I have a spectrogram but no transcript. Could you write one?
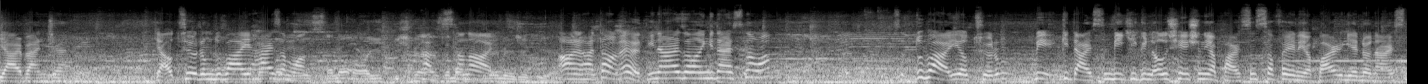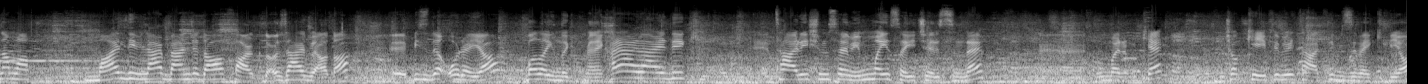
yer bence. Ya atıyorum Dubai her zaman Sana aitmiş ve Ha, her zaman sana ait. gidilemeyecek bir yer. Aynen ha, tamam evet yine her zaman gidersin ama mesela Dubai'ye atıyorum bir gidersin bir iki gün alışverişini yaparsın safarini yapar geri dönersin ama Maldivler bence daha farklı özel bir ada. Ee, biz de oraya balayında gitmeye karar verdik. Ee, tarihi şimdi söylemeyeyim Mayıs ayı içerisinde. Ee, Umarım ki çok keyifli bir tatil bizi bekliyor.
